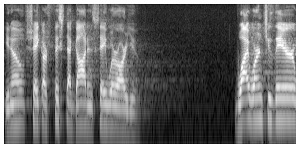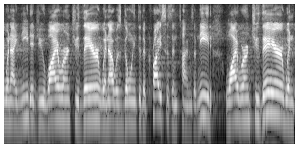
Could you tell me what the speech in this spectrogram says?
you know, shake our fist at God and say, Where are you? Why weren't you there when I needed you? Why weren't you there when I was going through the crisis and times of need? Why weren't you there when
